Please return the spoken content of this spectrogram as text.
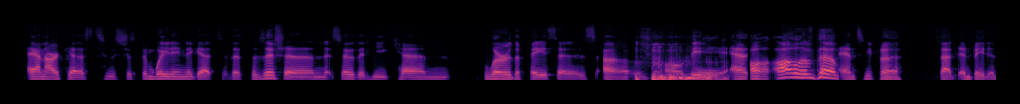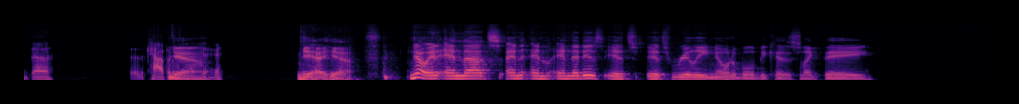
anarchist who's just been waiting to get to this position so that he can blur the faces of all the all, all of the Antifa that invaded the the Capitol. that Yeah. Yeah yeah no and, and that's and and and that is it's it's really notable because like they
